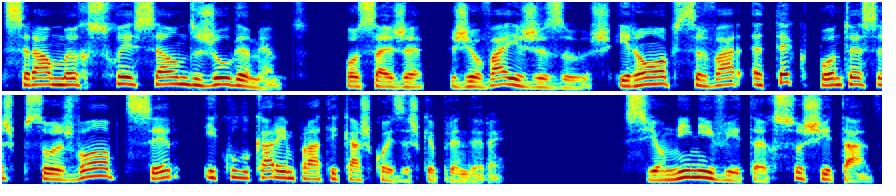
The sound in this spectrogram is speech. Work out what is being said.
será uma ressurreição de julgamento, Ou seja, Jeová e Jesus irão observar até que ponto essas pessoas vão obedecer e colocar em prática as coisas que aprenderem. Se um ninivita ressuscitado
